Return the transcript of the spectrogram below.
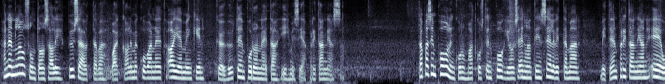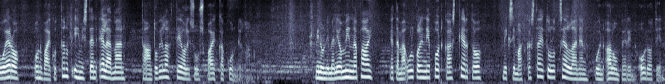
Hänen lausuntonsa oli pysäyttävä, vaikka olimme kuvanneet aiemminkin köyhyyteen pudonneita ihmisiä Britanniassa. Tapasin Paulin, kun matkustin Pohjois-Englantiin selvittämään, miten Britannian EU-ero on vaikuttanut ihmisten elämään taantuvilla teollisuuspaikkakunnilla. Minun nimeni on Minna Pai ja tämä Ulkolinja podcast kertoo, miksi matkasta ei tullut sellainen kuin alun perin odotin.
